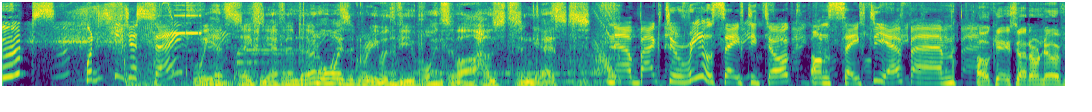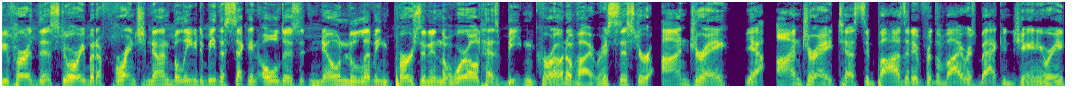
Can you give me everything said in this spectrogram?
Oops! What did he just say? We at Safety FM don't always agree with the viewpoints of our hosts and guests. Now back to real safety talk on Safety FM. Okay, so I don't know if you've heard this story, but a French nun believed to be the second oldest known living person in the world has beaten coronavirus. Sister Andre, yeah, Andre tested positive for the virus back in January,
